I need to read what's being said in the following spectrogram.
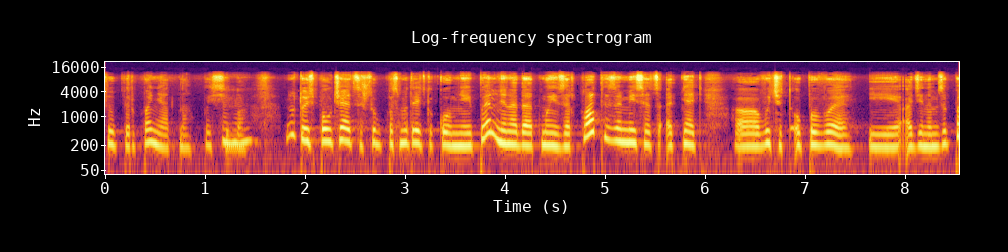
Супер, понятно, спасибо. Угу. Ну, то есть получается, чтобы посмотреть, какой у меня ИП, мне надо от моей зарплаты за месяц отнять э, вычет ОПВ и 1 МЗП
